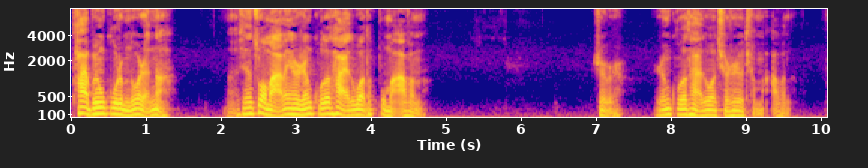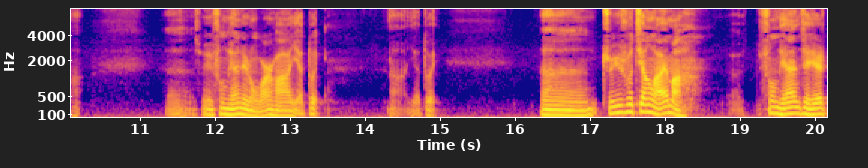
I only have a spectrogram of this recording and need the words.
他也不用雇这么多人呐，啊，现在做买卖也是人雇的太多，他不麻烦吗？是不是人雇的太多，确实就挺麻烦的啊。嗯，所以丰田这种玩法也对啊，也对。嗯，至于说将来嘛，丰田这些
